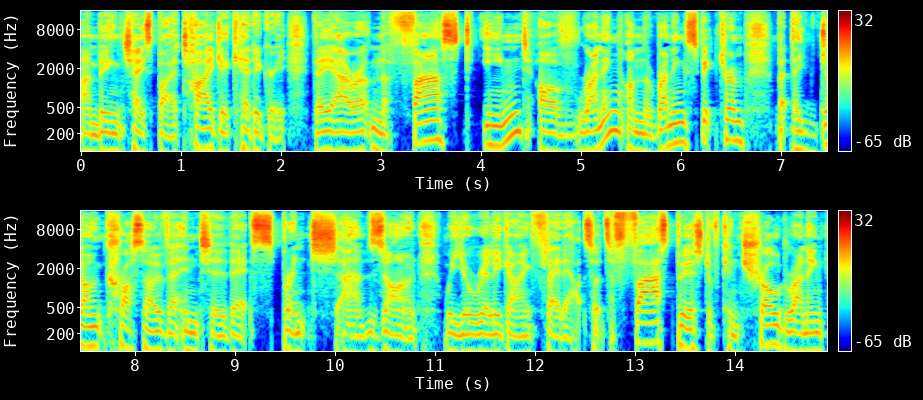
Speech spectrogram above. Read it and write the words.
I'm being chased by a tiger category. They are on the fast end of running, on the running spectrum, but they don't cross over into that sprint uh, zone where you're really going flat out. So it's a fast burst of controlled running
